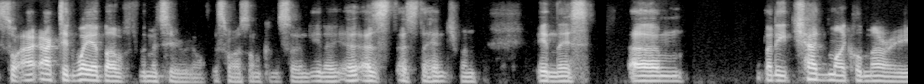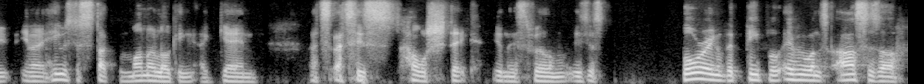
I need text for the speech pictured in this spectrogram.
sort of acted way above the material as far as I'm concerned. You know, as as the henchman in this. Um, but he, Chad Michael Murray, you know, he was just stuck monologuing again. That's that's his whole shtick in this film. He's just boring the people, everyone's asses off,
